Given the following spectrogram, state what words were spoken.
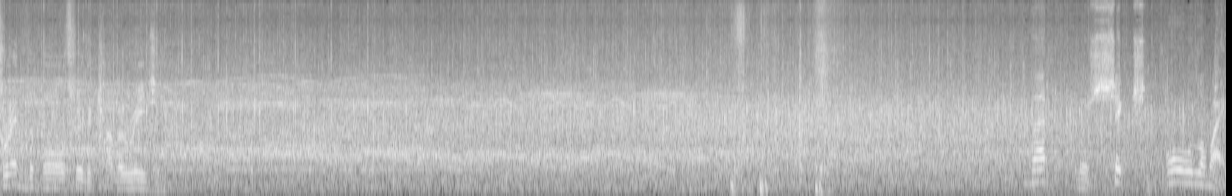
thread the ball through the cover region. That was six all the way.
